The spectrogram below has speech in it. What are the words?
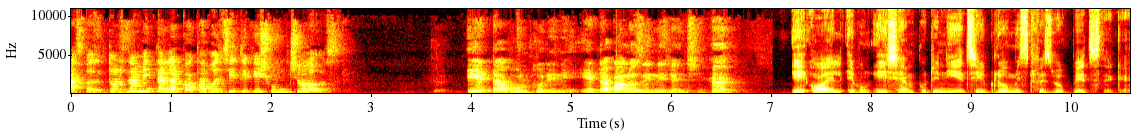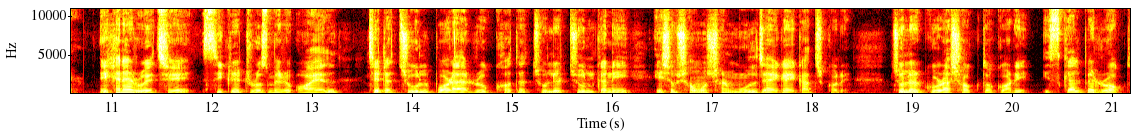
আজ পর্যন্ত তোর যে আমি তেলের কথা বলছি তুই কি শুনছস? এটা ভুল করিনি এটা ভালো জিনিস আনছি হ্যাঁ। এই অয়েল এবং এই শ্যাম্পুটি নিয়েছি গ্লোমিস্ট ফেসবুক পেজ থেকে। এখানে রয়েছে সিক্রেট রোজমেরি অয়েল যেটা চুল পড়া রুক্ষতা চুলের চুলকানি এসব সমস্যার মূল জায়গায় কাজ করে। চুলের গোড়া শক্ত করে, স্ক্যাল্পের রক্ত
